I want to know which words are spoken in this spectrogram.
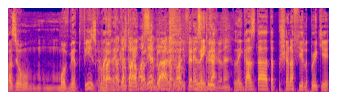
fazer um, um movimento físico, não vai lá em casa, uma bolinha, claro. Já uma diferença lá incrível, né? Lá em casa tá, tá puxando a fila, por quê?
